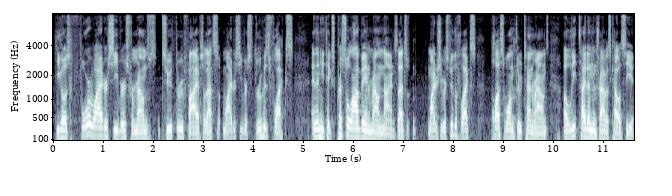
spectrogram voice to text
He goes four wide receivers from rounds two through five, so that's wide receivers through his flex, and then he takes Chris Olave in round nine, so that's wide receivers through the flex plus one through ten rounds. Elite tight end in Travis Kelce,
